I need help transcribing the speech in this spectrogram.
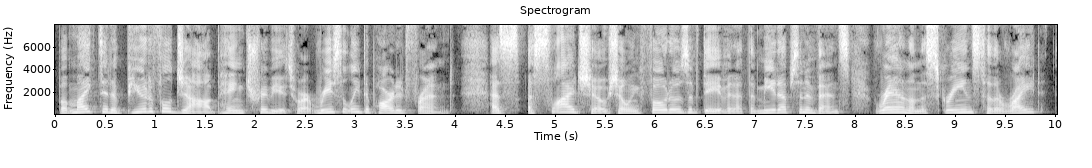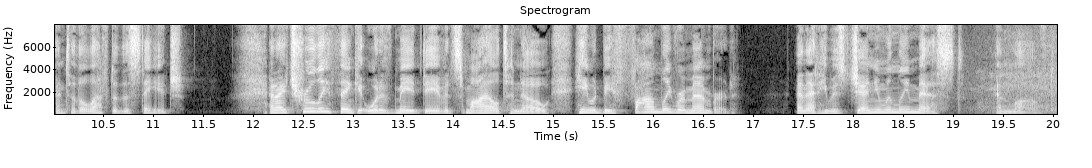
But Mike did a beautiful job paying tribute to our recently departed friend, as a slideshow showing photos of David at the meetups and events ran on the screens to the right and to the left of the stage. And I truly think it would have made David smile to know he would be fondly remembered and that he was genuinely missed and loved.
